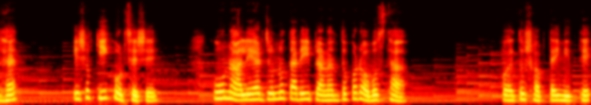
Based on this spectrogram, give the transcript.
ধ্যাত এসব কি করছে সে? কোন আলেয়ার জন্য তার এই প্রাণান্তকর অবস্থা? হয়তো সবটাই মিথ্যে,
